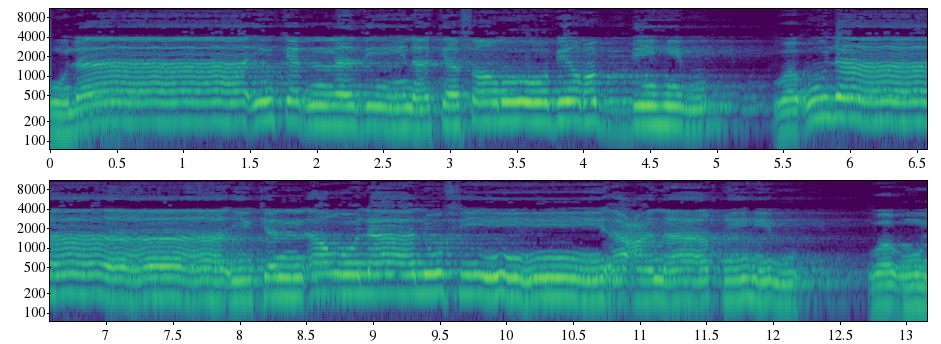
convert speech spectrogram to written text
أولئك الذين كفروا بربهم وأولئك الأغلال في أعناقهم وأولئك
